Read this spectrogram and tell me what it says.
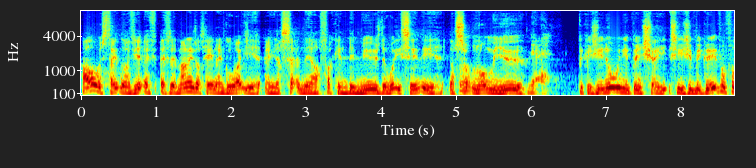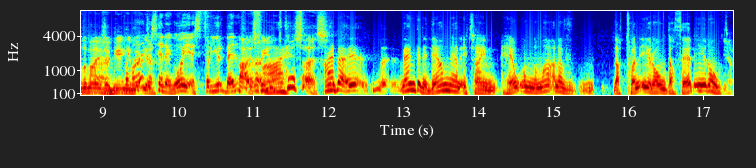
I always think though, if, you, if, if the manager's taking a go at you and you're sitting there fucking bemused at what he's saying to you, there's something wrong with you. Yeah. Because you know when you've been shite, so you should be grateful for the manager getting The you what you're... manager's saying to go, it's for your benefit. Ah, it's for innit? you, Aye. of course it is. Aye, but at the end of the day, I'm there to try and help them, no matter if they're 20 year old or 30 year old. Yeah.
